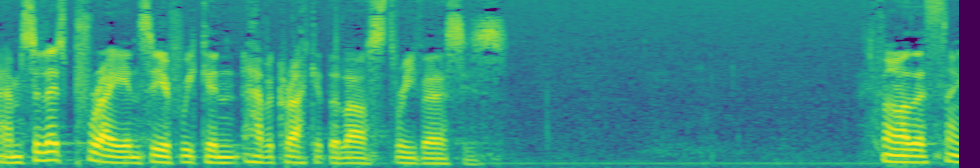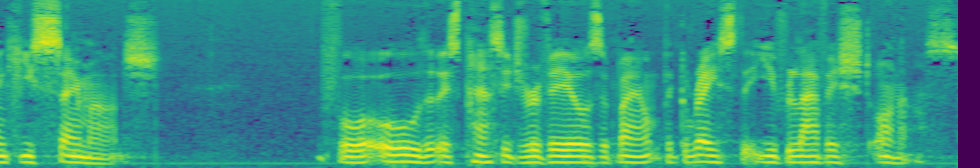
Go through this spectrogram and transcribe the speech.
Um, so let's pray and see if we can have a crack at the last three verses. Father, thank you so much for all that this passage reveals about the grace that you've lavished on us,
